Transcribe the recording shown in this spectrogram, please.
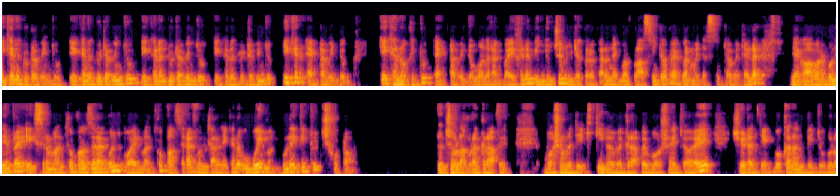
এখানে দুটা বিন্দু, এখানে দুইটা বিন্দু, এখানে দুটা বিন্দু, এখানে দুইটা বিন্দু, এখানে একটা বিন্দু, এখানেও কিন্তু একটা বিন্দু। মনে রাখবা, এখানে বিন্দু হচ্ছে দুইটা করে, কারণ একবার প্লাস নিতে হবে, একবার মাইনাস নিতে হবে তাহলে দেখো আবার বলি আমরা এক্সের মানকেও পাঁচে রাখবেন ওয়াই এর মানকেও পাঁচে রাখবেন কারণ এখানে উভয় মানগুলোই কিন্তু ছোট। তো চলো আমরা গ্রাফে বসানো দেখি, কীভাবে গ্রাফে বসাই যায় সেটা দেখব, কারণ বিন্দুগুলো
